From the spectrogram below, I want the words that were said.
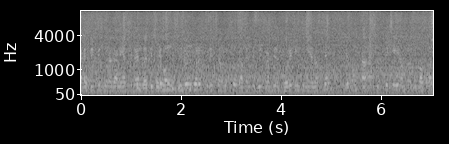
আগে ব্রিফিং করে এবং দুজন করে পুলিশ সদস্য তাদেরকে দুই পাশে ধরে কিন্তু নিয়ে যাচ্ছেন এবং তারা প্রত্যেকেই আন্তর্জাতিক অপরাধ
